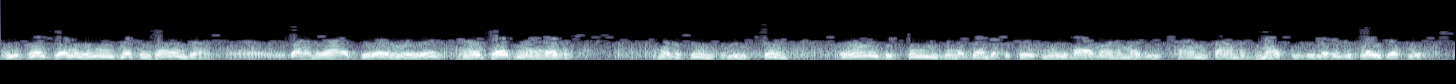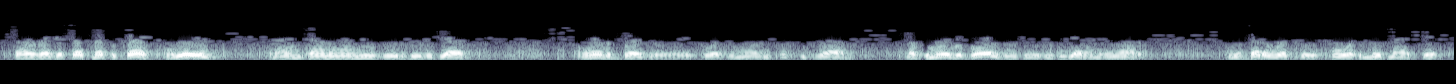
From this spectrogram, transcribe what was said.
He takes anything he gets his hands on. Oh, you got any idea who he is? No, Patton, I haven't. I never seems to leave since. The only distinguishing identification we have on him are these confounded matches he lit the place up with. Sounds like a tough nut to crack. It is, and I'm counting on you two to do the job. I have a burglary report with more than 50 jobs. Look them over, boys, and see if you can get anything out of it. And you better work those four to midnight shift.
